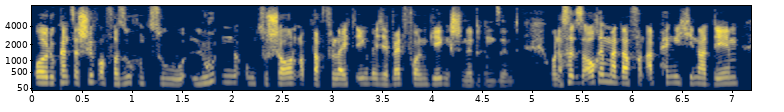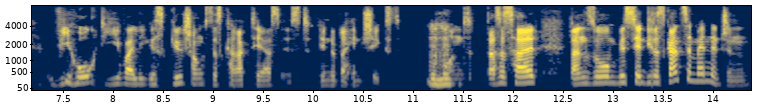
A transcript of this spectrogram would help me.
Oder du kannst das Schiff auch versuchen zu looten, um zu schauen, ob da vielleicht irgendwelche wertvollen Gegenstände drin sind. Und das ist auch immer davon abhängig, je nachdem, wie hoch die jeweilige Skillchance des Charakters ist, den du da hinschickst. Mhm. Und das ist halt dann so ein bisschen dieses ganze Managen.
